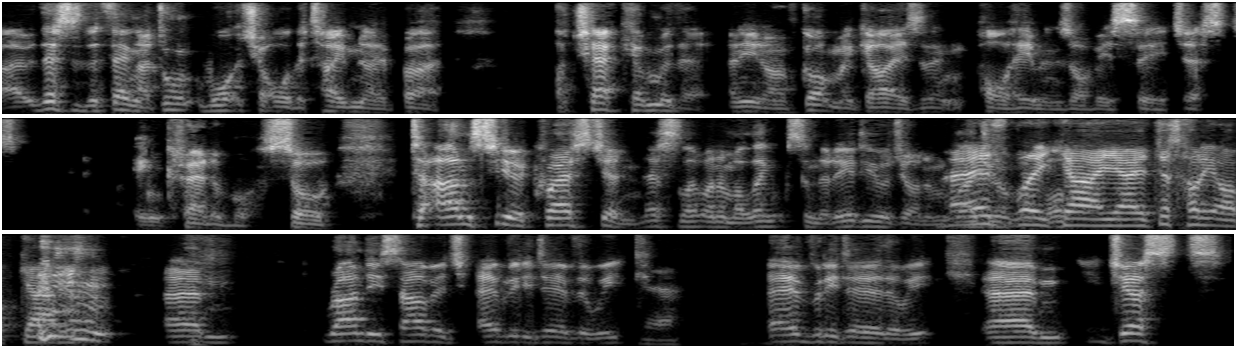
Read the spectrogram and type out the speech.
Uh, this is the thing. I don't watch it all the time now, but I'll check in with it. And you know, I've got my guys. I think Paul Heyman's obviously just incredible. So to answer your question, this is like one of my links on the radio, John. I'm it's like, yeah, yeah. Just hurry up, guys. um, Randy Savage every day of the week. Yeah every day of the week. Um, just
